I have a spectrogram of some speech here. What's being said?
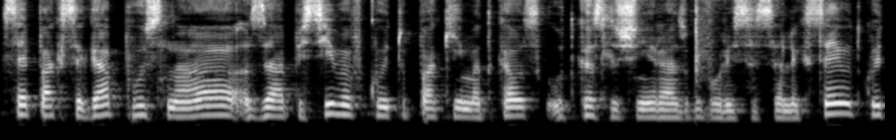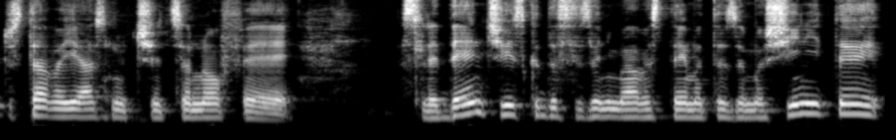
все пак сега пусна записи, в които пак има така откъслични разговори с Алексей, от които става ясно, че Цанов е следен, че иска да се занимава с темата за машините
